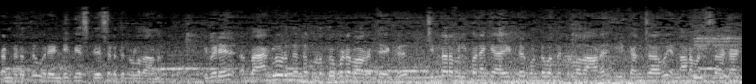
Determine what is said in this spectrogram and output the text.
കണ്ടെടുത്ത് ഒരു N D P S case എടുത്തിട്ടുള്ളതാണ്. ഇവർ ബാംഗ്ലൂരിൽ നിന്ന് കുളത്തൂപ്പുഴ ഭാഗത്തേക്ക് ചില്ലറ വിൽപ്പനയ്ക്കായിട്ട് കൊണ്ടുവന്നിട്ടുള്ളതാണ് ഈ കഞ്ചാവ് എന്നാണ് മനസ്സിലാക്കാൻ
